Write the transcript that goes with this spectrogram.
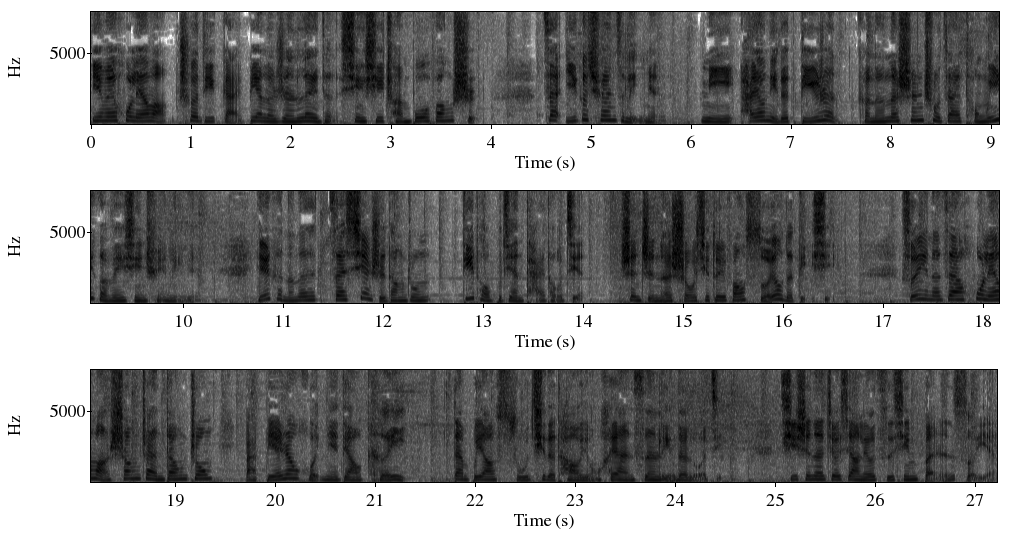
因为互联网彻底改变了人类的信息传播方式。在一个圈子里面，你还有你的敌人，可能呢身处在同一个微信群里面，也可能呢在现实当中低头不见抬头见，甚至呢熟悉对方所有的底细。所以呢，在互联网商战当中，把别人毁灭掉可以，但不要俗气的套用黑暗森林的逻辑。其实呢，就像刘慈欣本人所言，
